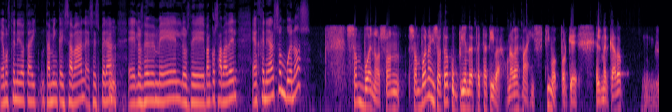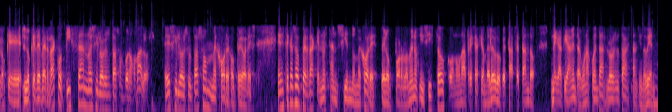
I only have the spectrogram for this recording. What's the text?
hemos tenido también CaixaBank, se esperan mm. eh, los de BML, los de Banco Sabadell. ¿En general son buenos? Son buenos, son, son buenos y sobre todo cumpliendo expectativas. Una vez más, insistimos, porque el mercado lo que, lo que de verdad cotiza no es si los resultados son buenos o malos, es si los resultados son mejores o peores. En este caso es verdad que no están siendo mejores, pero por lo menos, insisto, con una apreciación del euro que está afectando negativamente algunas cuentas, los resultados están siendo bien.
